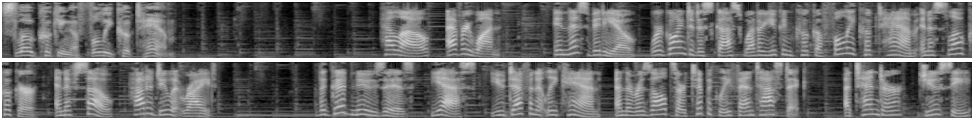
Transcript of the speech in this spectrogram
Slow cooking a fully cooked ham. Hello, everyone. In this video, we're going to discuss whether you can cook a fully cooked ham in a slow cooker, and if so, how to do it right. The good news is, yes, you definitely can, and the results are typically fantastic. A tender, juicy,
